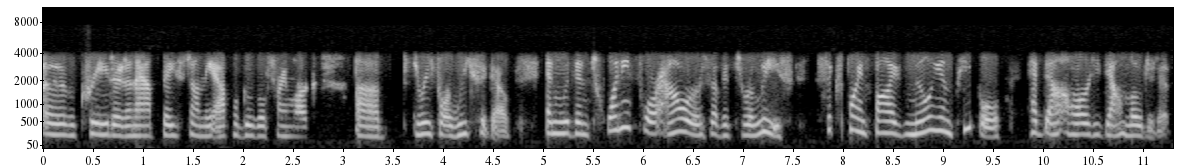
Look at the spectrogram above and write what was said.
uh, created an app based on the Apple Google framework uh, three four weeks ago, and within 24 hours of its release, 6.5 million people had already downloaded it.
